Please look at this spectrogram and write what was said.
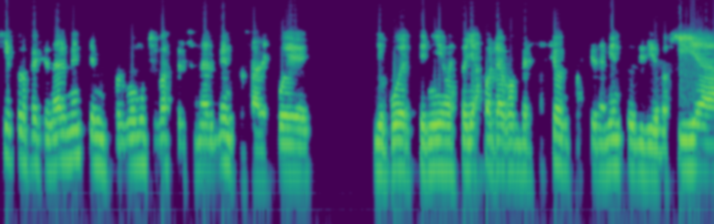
que profesionalmente, me formó mucho más personalmente. O sea, después de poder tener esto ya es otra conversación, cuestionamiento de ideología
